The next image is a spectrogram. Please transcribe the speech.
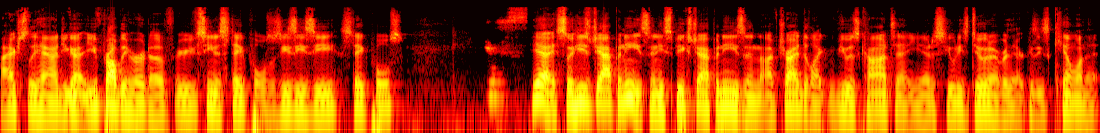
I actually had you got mm-hmm. you've probably heard of or you've seen a stake pools ZZZ stake pools. Yes. Yeah, so he's Japanese and he speaks Japanese, and I've tried to like view his content, you know, to see what he's doing over there because he's killing it.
